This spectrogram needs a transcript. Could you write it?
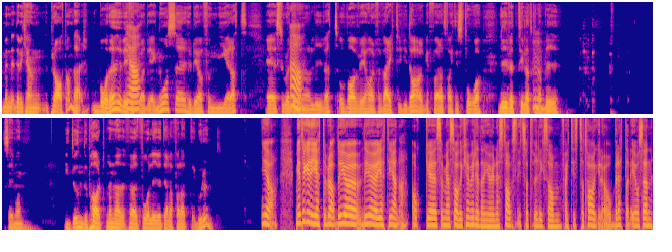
men där vi kan prata om det här. Både hur vi Ja. fick våra diagnoser, hur det har fungerat eh, stora Ja. delar av livet och vad vi har för verktyg idag för att faktiskt få livet till att kunna Mm. bli, säger man, inte underbart, men för att få livet i alla fall att gå runt. Ja, men jag tycker det är jättebra. Det gör, det gör jag jättegärna. Och eh, som jag sa, det kan vi redan göra i nästa avsnitt så att vi liksom faktiskt tar tag i det och berättar det. Och sen i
